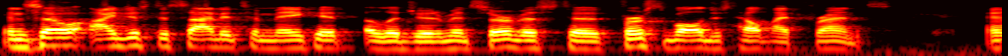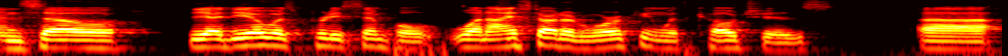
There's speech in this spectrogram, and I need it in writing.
And so I just decided to make it a legitimate service to, first of all, just help my friends. And so the idea was pretty simple. When I started working with coaches, uh,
